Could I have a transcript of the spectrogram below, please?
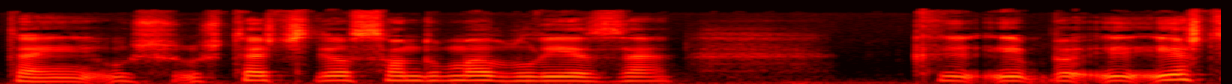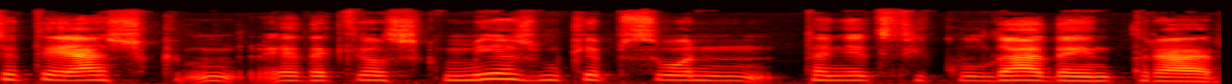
Tem, os, os textos dele são de uma beleza que este até acho que é daqueles que mesmo que a pessoa tenha dificuldade em entrar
